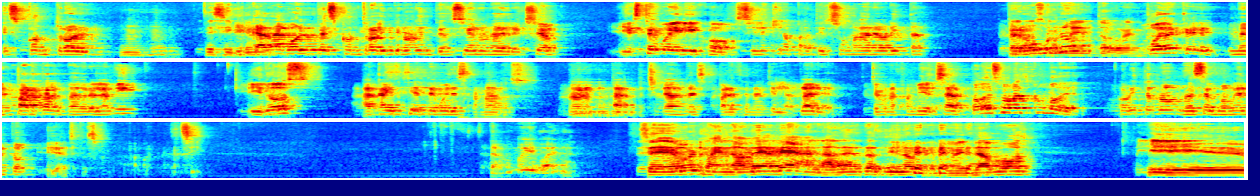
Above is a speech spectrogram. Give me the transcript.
es control. ujú, Y disciplina. cada golpe es control y tiene una intención, una dirección. Y este güey dijo, sí le quiero partir su madre ahorita, pero uno, momento, puede que me parta la madre a mí. Y dos, acá hay siete güeyes armados. No van a matar, la chingada me desaparecen aquí en la playa. Tengo una familia. O sea, todo eso es como de, ahorita no, no es el momento. Y ya estás, así. Está muy buena. Sí, muy bueno. Vean, vean, la neta sí lo recomendamos. Y,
